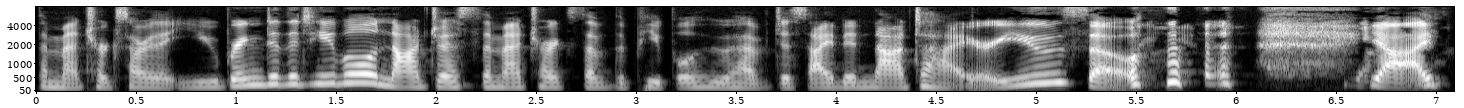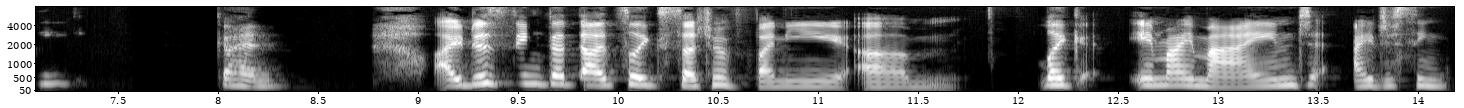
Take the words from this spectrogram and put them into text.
the metrics are that you bring to the table not just the metrics of the people who have decided not to hire you. So yeah, yeah i think go ahead. I just think that that's like such a funny um like in my mind, I just think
